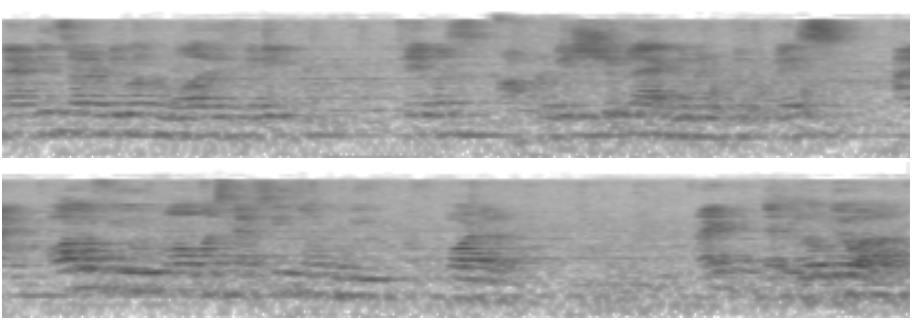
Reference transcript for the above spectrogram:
1971 war is very famous, after which Shimla Agreement took place. And all of you all must have seen the movie Border, right? That Longewala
